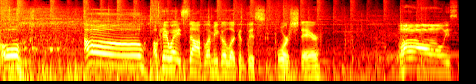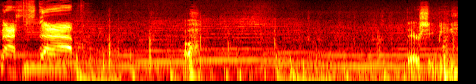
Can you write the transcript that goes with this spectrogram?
Oh, oh. Okay, wait, stop. Let me go look at this poor stair. Oh, we smashed the step. Oh. There she be.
